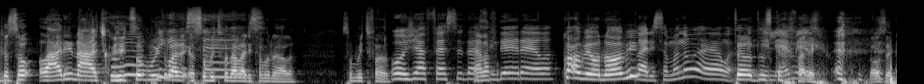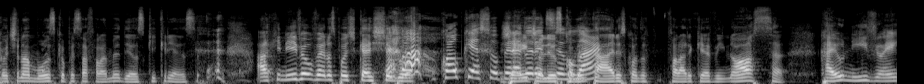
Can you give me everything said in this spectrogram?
Que eu sou larinático, gente. Sou muito, eu sou muito fã da. Larissa Manoela. Sou muito fã. Hoje é a festa da Ela- Cinderela. Qual é o meu nome? Larissa Manoela. Todos Ele é Falei. mesmo. Nossa, aí continua a música, o pessoal fala, meu Deus, que criança. A que nível o Vênus Podcast chegou? Qual que é a sua operadora Gente, eu li de os celular? comentários quando falaram que ia vir. Nossa, caiu o nível, hein?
